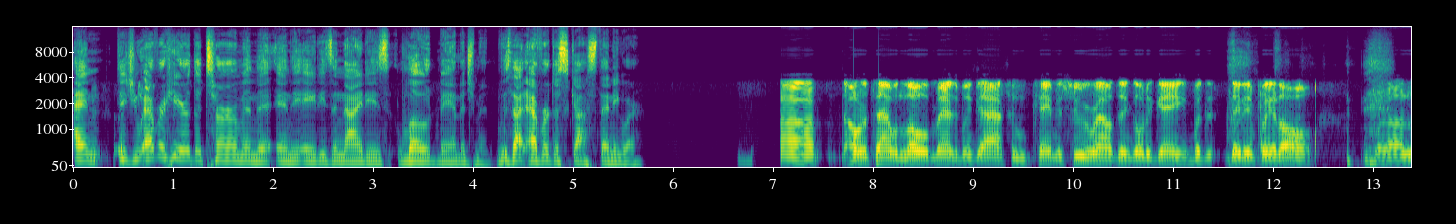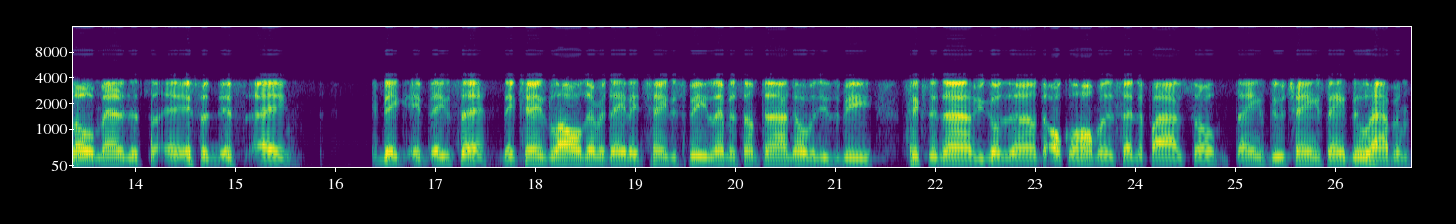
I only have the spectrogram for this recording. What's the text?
And did you ever hear the term in the in the 80s and 90s load management? Was that ever discussed anywhere? Uh, the only time with load management, guys who came to shoot around didn't go to game, but they didn't play at all. But uh, load management, it's a it's a if they if they said they change laws every day, they change the speed limit. Sometimes I know it used to be 69. You go down to Oklahoma, it's 75. So things do change, things do happen.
